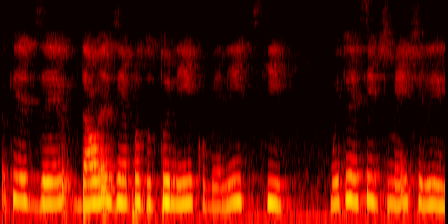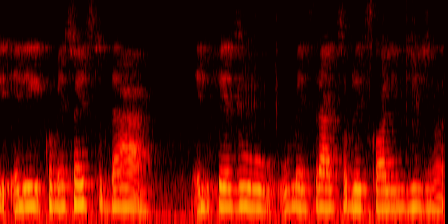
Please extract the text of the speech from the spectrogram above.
eu queria dizer, dar o um exemplo do Tonico Benítez, que muito recentemente ele, ele começou a estudar, ele fez o, o mestrado sobre a escola indígena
